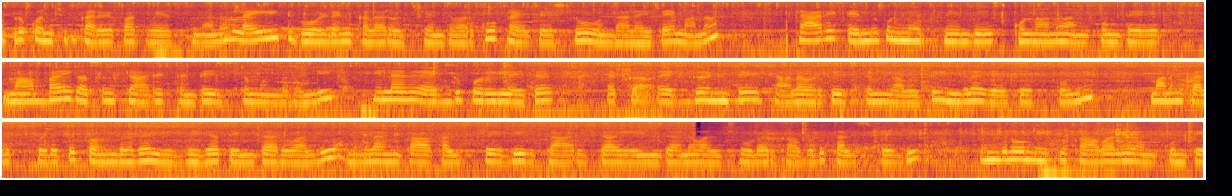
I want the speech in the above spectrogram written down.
ఇప్పుడు కొంచెం కరివేపాకు వేస్తున్నాను లైట్ గోల్డెన్ కలర్ వచ్చేంత వరకు ఫ్రై చేస్తూ ఉండాలైతే మనం. క్యారెట్ ఎందుకు నేను తీసుకున్నాను అనుకుంటే మా అబ్బాయికి అసలు క్యారెట్ అంటే ఇష్టం ఉండదండి. ఇలాగ ఎగ్ పొరులు అయితే ఎగ్ అంటే చాలా వరకు ఇష్టం కాబట్టి ఇందులో వేసేసుకొని మనం కలిపి పెడితే తొందరగా ఈజీగా తింటారు వాళ్ళు. అందులో ఇంకా కలిసిపోయేది ఇది క్యారెట్ ఏంటి అని వాళ్ళు చూడరు కాబట్టి కలిసిపోయేది ఇందులో మీకు కావాలి అనుకుంటే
